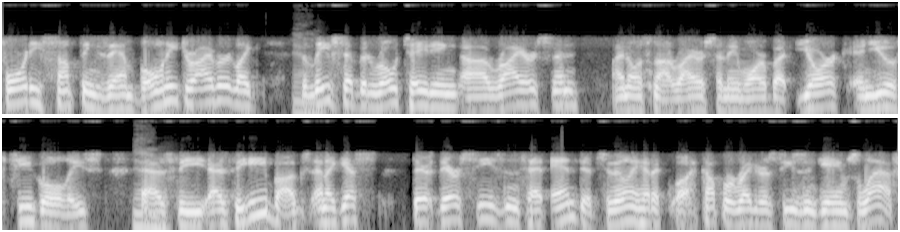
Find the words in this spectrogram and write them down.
forty-something Zamboni driver. Like Yeah. the Leafs have been rotating uh, Ryerson. I know it's not Ryerson anymore, but York and U of T goalies Yeah. as the as the e-bugs, and I guess their their seasons had ended, so they only had a, a couple of regular season games left.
